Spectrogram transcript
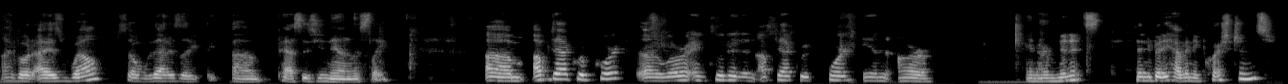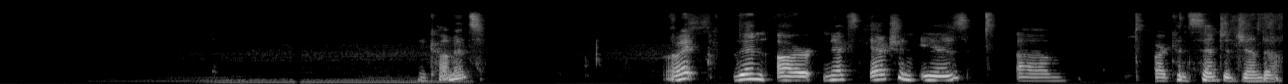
I vote aye as well. So that is a um, passes unanimously. Um, UPDAC report. Uh, Laura included an UPDAC report in our in our minutes. Does anybody have any questions? Any comments? All right. Then our next action is um, our consent agenda.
